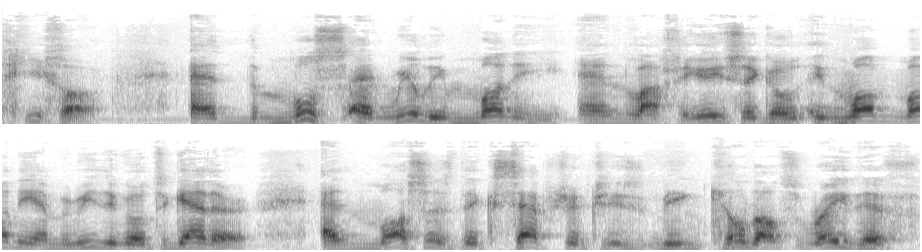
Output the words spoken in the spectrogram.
chicha, and the mus and really money and lachayose go in money and merida go together, and mus is the exception because he's being killed al reidif.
